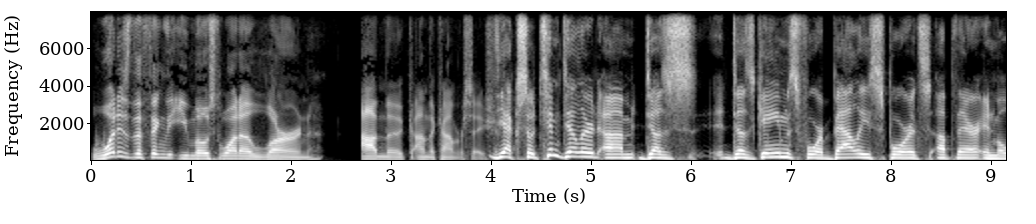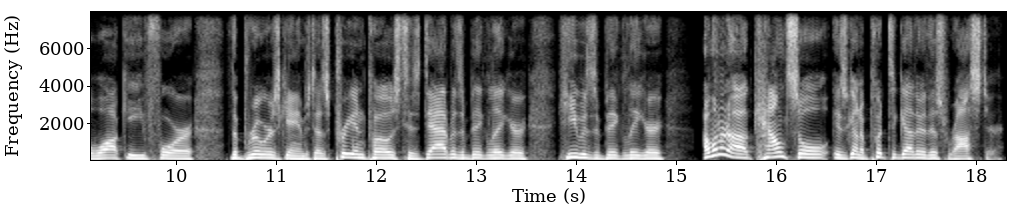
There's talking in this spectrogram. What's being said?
What is the thing that you most want to learn on the on the conversation. Yeah, so Tim Dillard um, does does games for Bally Sports up there in Milwaukee for the Brewers games. Does pre and post. His dad was a big leaguer. He was a big leaguer. I want to know how Counsell is going to put together this roster.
